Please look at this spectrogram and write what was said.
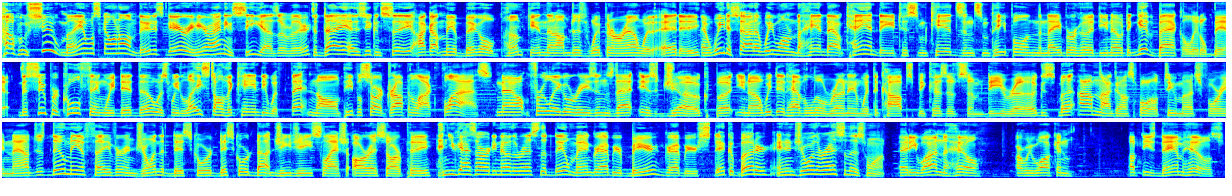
Oh, shoot, man. What's going on, dude? It's Garry here. I didn't even see you guys over there. Today, as you can see, I got me a big old pumpkin that I'm just whipping around with Eddy. And we decided we wanted to hand out candy to some kids and some people in the neighborhood, you know, to give back a little bit. The super cool thing we did, though, was we laced all the candy with fentanyl and people started dropping like flies. Now, for legal reasons, that is a joke, but, you know, we did have a little run-in with the cops because of some D-rugs. But I'm not going to spoil too much for you now. Just do me a favor and join the Discord, discord.gg slash RSRP. And you guys already know the rest of the deal, man. Grab your beer, grab your stick of butter, and enjoy the rest of this one. Eddy, why in the hell are we walking up these damn hills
